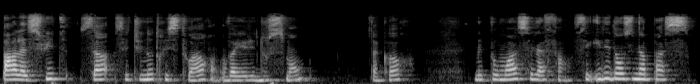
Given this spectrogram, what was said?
par la suite, ça, c'est une autre histoire. On va y aller doucement, d'accord? Mais pour moi, c'est la fin. Il est dans une impasse.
